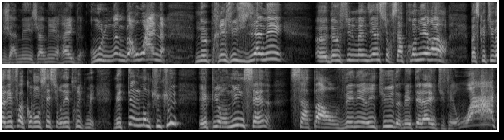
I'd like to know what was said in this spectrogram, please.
jamais, jamais, règle, rule number one, ne préjuge jamais euh, d'un film indien sur sa première heure. Parce que tu vas des fois commencer sur des trucs, mais, tellement cucu, et puis en une scène, ça part en vénéritude, mais t'es là et tu fais what?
